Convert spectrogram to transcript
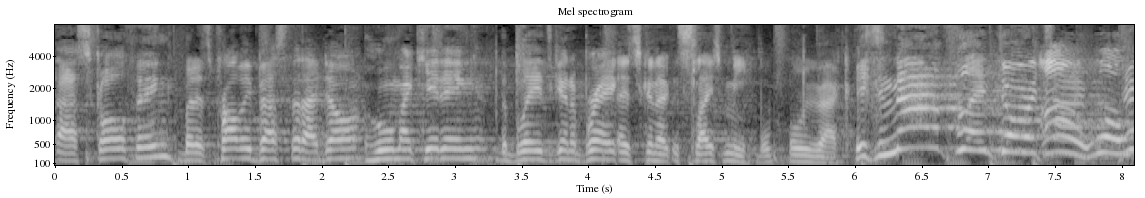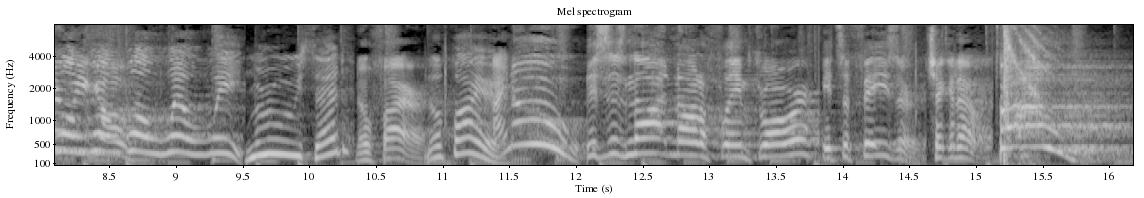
uh, skull thing, but it's probably best that I don't. Who am I kidding? The blade's gonna break. It's gonna slice me. We'll, we'll be back. It's not a flamethrower time. Oh, whoa, Here whoa, we whoa, go. whoa, whoa, wait. Remember what we said? No fire. No fire. I know. This is not not a flamethrower. It's a phaser. Check it out. Boom!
